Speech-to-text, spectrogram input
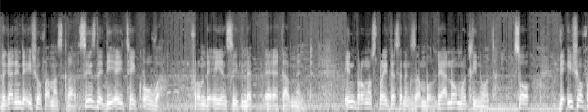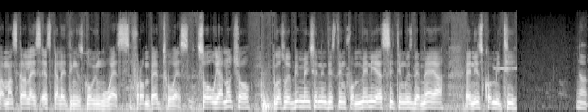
regarding the issue of Hammanskraal. Since the DA take over from the ANC-led uh, government, in Bronkhorstspruit, as an example, there are no more clean water. So the issue of Hammanskraal is escalating, is going west, from bad to west. So we are not sure, because we've been mentioning this thing for many years, sitting with the mayor and his committee. No.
